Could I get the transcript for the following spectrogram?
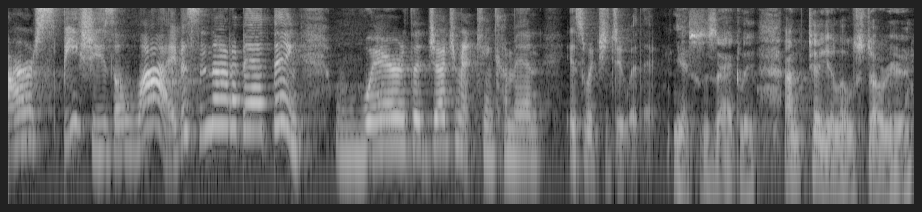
our species alive. It's not a bad thing. Where the judgment can come in is what you do with it. Yes, exactly. I'll tell you a little story here.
